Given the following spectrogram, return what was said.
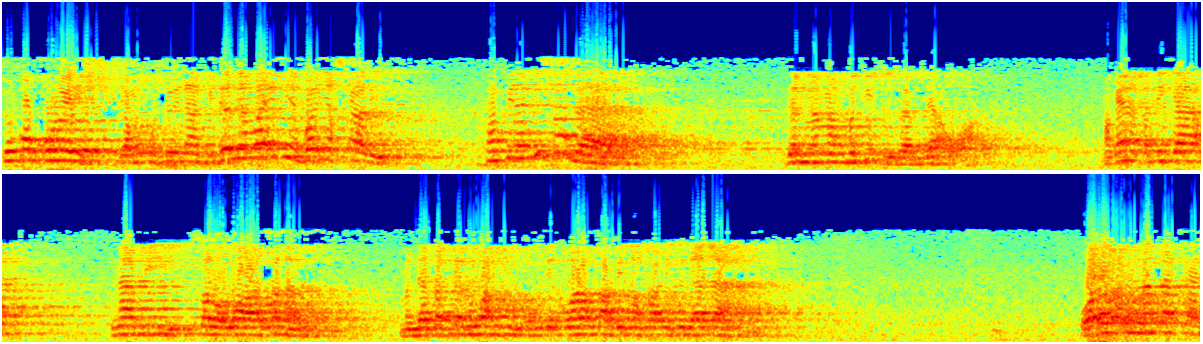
suku Quraisy yang memusuhi Nabi dan yang lainnya banyak sekali. Tapi Nabi sadar dan memang begitu dalam dakwah. Makanya ketika Nabi SAW mendapatkan wahyu, kemudian Waraqah bin Nawfal itu datang. Waraqah mengatakan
